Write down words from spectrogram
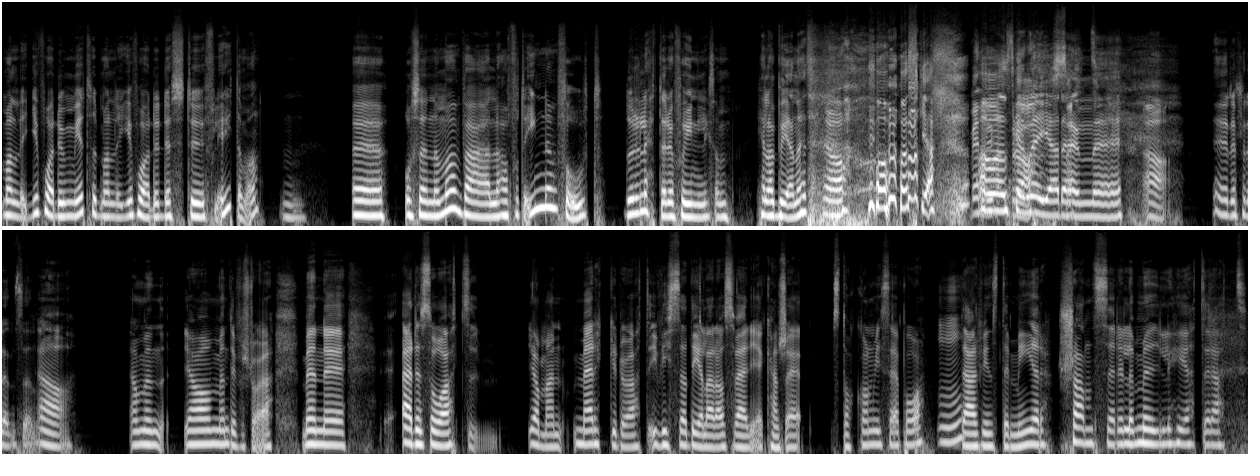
man lägger på det, ju mer tid man lägger på det, desto fler hittar man. Mm. Eh, och sen när man väl har fått in en fot, då är det lättare att få in liksom hela benet. Ja. om man ska, om man ska lägga sagt. den eh, Ja. eh, referensen. Ja. Ja, men, ja men det förstår jag. Men eh, är det så att, ja, men, märker du att i vissa delar av Sverige, kanske Stockholm gissar jag på, Mm. där finns det mer chanser eller möjligheter att,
